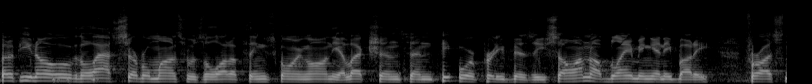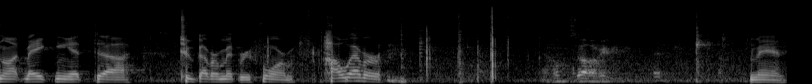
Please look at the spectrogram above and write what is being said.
But if you know, over the last several months, there was a lot of things going on, the elections, and people were pretty busy. So I'm not blaming anybody for us not making it uh, to government reform. However, I'm sorry. Man.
